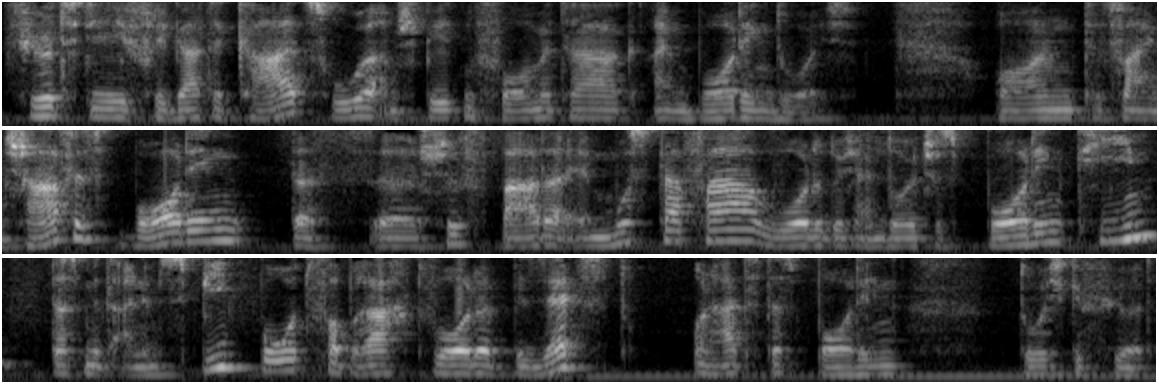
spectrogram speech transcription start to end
führt die Fregatte Karlsruhe am späten Vormittag ein Boarding durch. Und es war ein scharfes Boarding. Das äh, Schiff Bader M. Mustafa wurde durch ein deutsches Boarding-Team, das mit einem Speedboot verbracht wurde, besetzt und hat das Boarding durchgeführt.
